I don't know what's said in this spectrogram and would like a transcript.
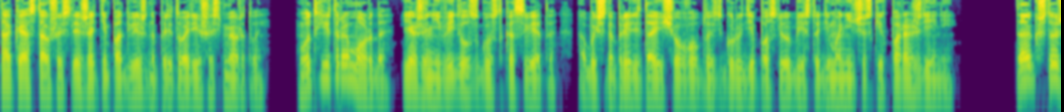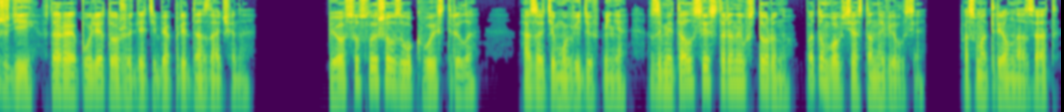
так и оставшись лежать неподвижно, притворившись мертвой. Вот хитрая морда, я же не видел сгустка света, обычно прилетающего в область груди после убийства демонических порождений. Так что жди, вторая пуля тоже для тебя предназначена. Пес, услышав звук выстрела, а затем, увидев меня, заметался из стороны в сторону, потом вовсе остановился. Посмотрел назад,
